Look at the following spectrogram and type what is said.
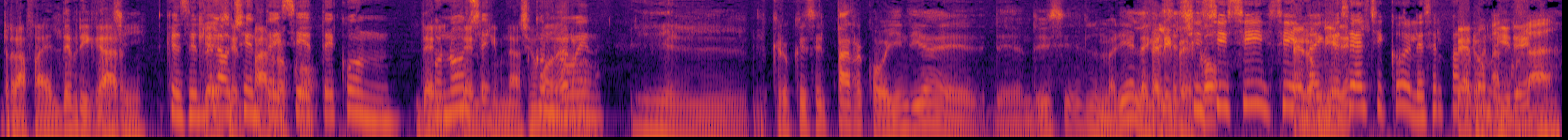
Rafael de Brigar, Ah, sí. Que es el de la párroco 87 con, del, con del 11. gimnasio con moderno. novena. Y el, creo que es el párroco hoy en día de, de donde dice María, la iglesia Felipe. Sí, del sí, sí, sí, Pero la iglesia mire- del chico, él es el párroco. Pero de la mire.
